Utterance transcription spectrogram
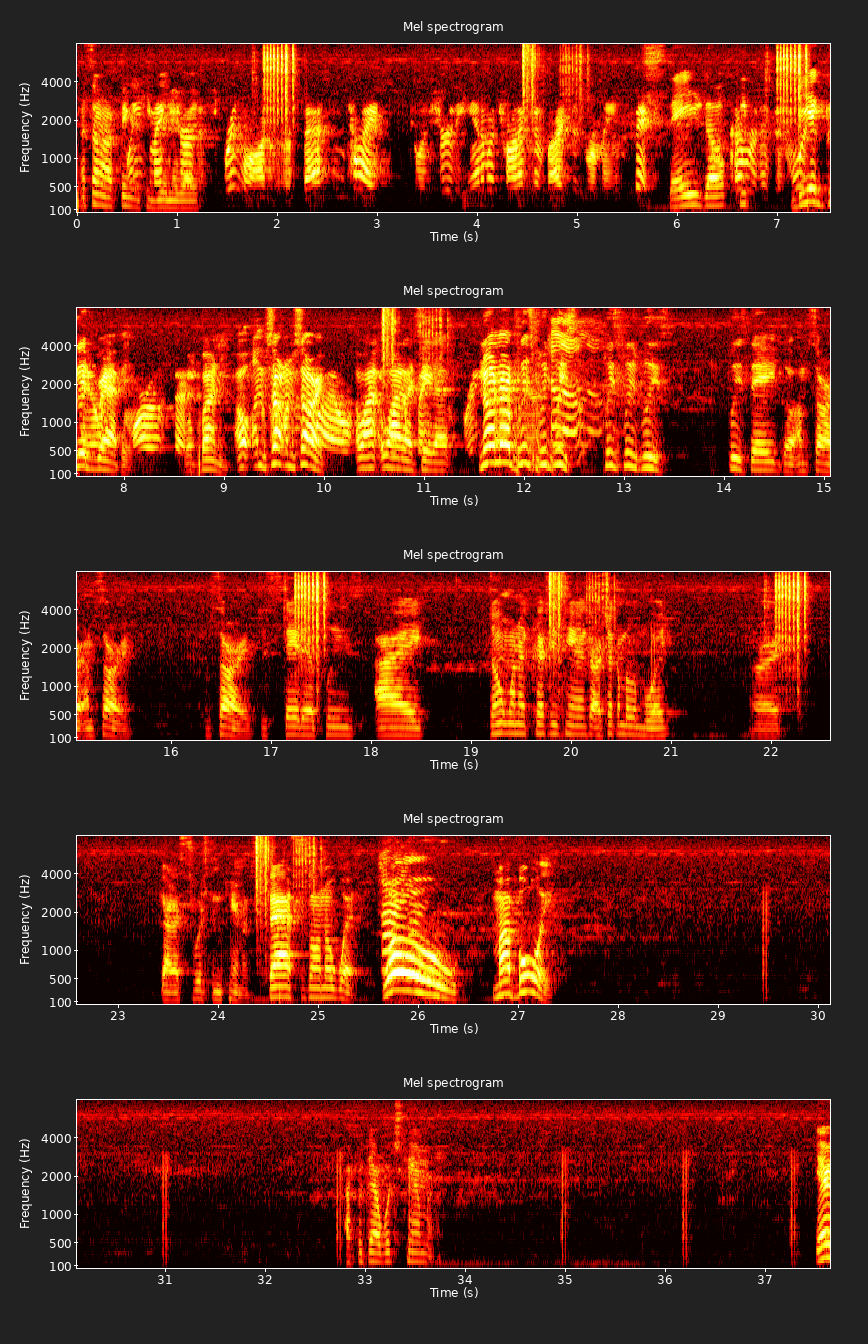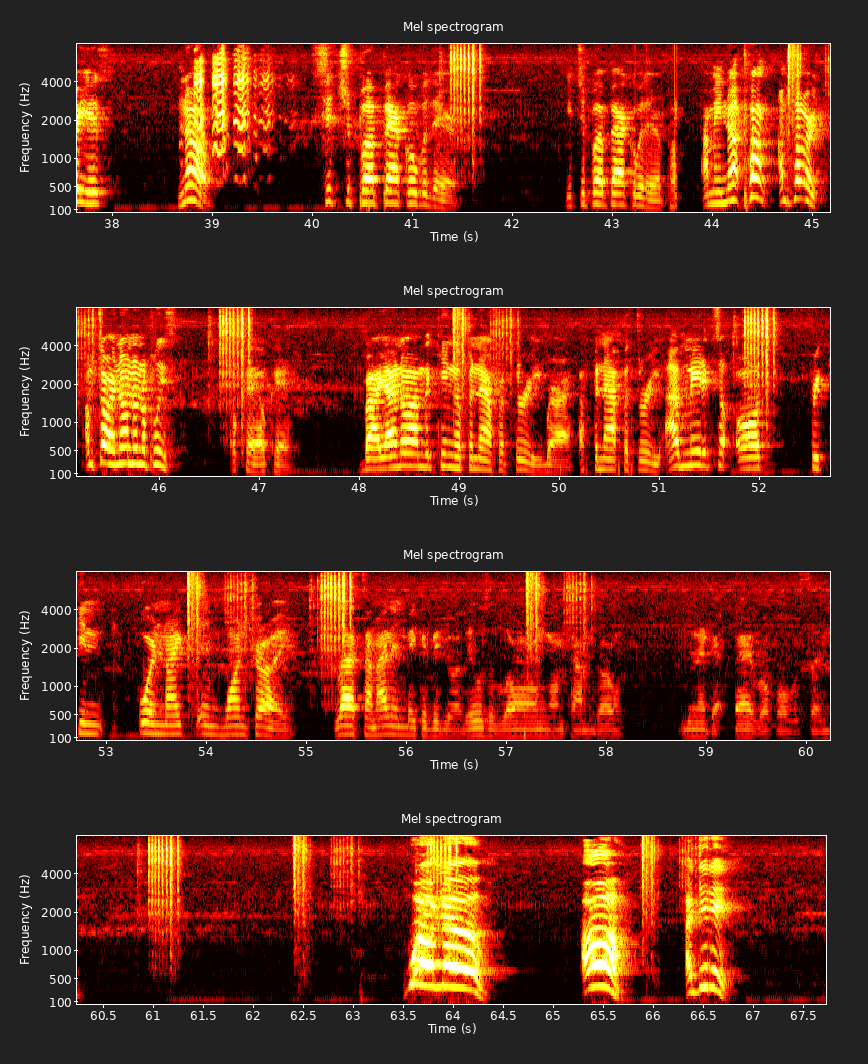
That's not finger Please can get in the way. spring locks are fastened tight to ensure the animatronic devices remain fixed. There you go. Keep, cover this in more be a good rabbit. or bunny. Oh, I'm sorry. I'm sorry. Oh, why, why did I say that? No, no, please, please, please, please, please, please, please. There you go. I'm sorry. I'm sorry. I'm sorry. Just stay there, please. I don't want to catch these hands. Alright, check on little Boy. Alright. Gotta switch them cameras. Fast as on the way. Whoa! My boy! I forgot which camera. There he is. No. Sit your butt back over there. Get your butt back over there, punk. I mean, not punk. I'm sorry. I'm sorry. No, no, no, please. Okay, okay. Bro, y'all know I'm the king of FNAF 3, bro. A FNAF 3. I've made it to all freaking four nights in one try. Last time, I didn't make a video of it. It was a long, long time ago. And then I got bad rough all of a sudden. Whoa, no! Oh! I did it!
